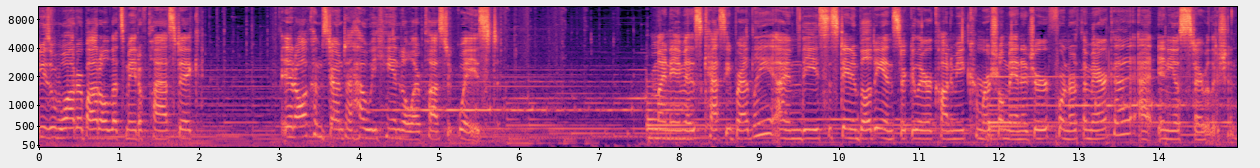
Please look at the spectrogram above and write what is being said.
use a water bottle that's made of plastic. It all comes down to how we handle our plastic waste. My name is Cassie Bradley. I'm the Sustainability and Circular Economy Commercial Manager for North America at INEOS Styrolution.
